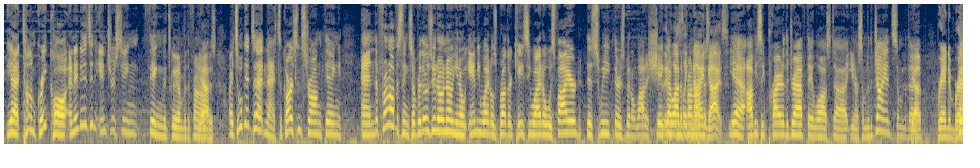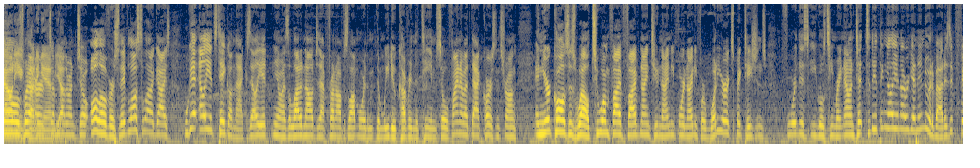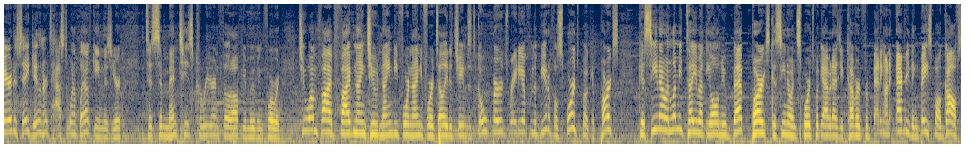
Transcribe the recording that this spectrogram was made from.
Yeah, Tom, great call, and it is an interesting thing that's going on for the front Yeah. office. All right, so we'll get to that next. The Carson Strong thing and the front office thing. So for those who don't know, you know Andy Weidl's brother Casey Weidl was fired this week. There's been a lot of shakeup They've lost in the like front nine office. guys. Yeah, obviously prior to the draft, they lost uh, you know some of the Giants, some of the Yep. Brandon Brown, Bills, Ian whatever, Cunningham. some yep. another one. So all over. So they've lost a lot of guys. We'll get Elliot's take on that because Elliot, you know, has a lot of knowledge of that front office, a lot more than, than we do covering the team. So we'll find out about that, Carson Strong, and your calls as well. 215-592-9494. What are your expectations for this Eagles team right now? And to, to the thing Elliot and I were getting into it about, is it fair to say Jalen Hurts has to win a playoff game this year to cement his career in Philadelphia moving forward? 215-592-9494. It's Elliot, it's James. It's Go Birds Radio from the beautiful Sportsbook at Parx Casino. And let me tell you about the all-new Bet Parks Casino and Sportsbook app. It has you covered for betting on everything, baseball, golf,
